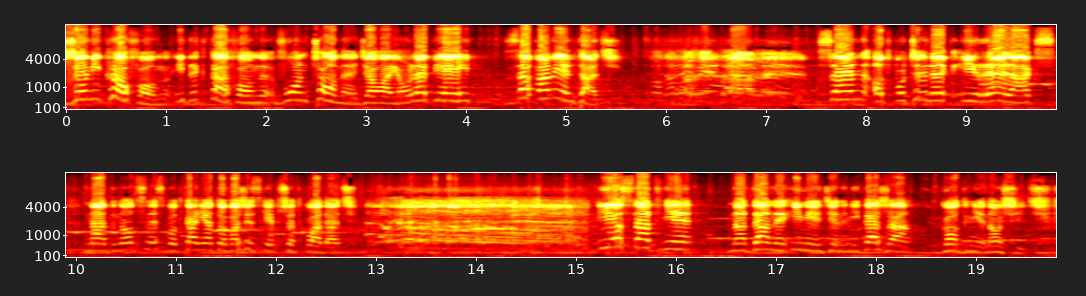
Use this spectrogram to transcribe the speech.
Że mikrofon i dyktafon włączone działają lepiej, zapamiętać. Sen, odpoczynek i relaks nad nocne spotkania towarzyskie przedkładać. I ostatnie, na dane imię dziennikarza godnie nosić.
